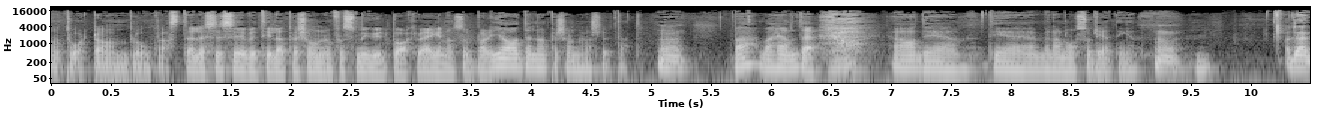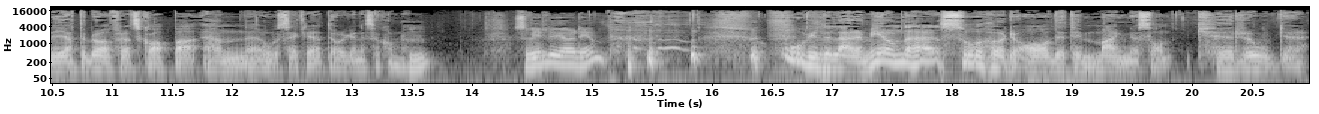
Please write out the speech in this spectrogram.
en tårta och en blomkvast. Eller så ser vi till att personen får smyga ut bakvägen och så bara ja den här personen har slutat. Mm. Va? Vad hände? Ja det, det är mellan oss och ledningen. Mm. Mm. Den är jättebra för att skapa en osäkerhet i organisationen. Mm. Så vill du göra det? och vill du lära dig mer om det här så hör du av dig till Magnusson Kroger.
